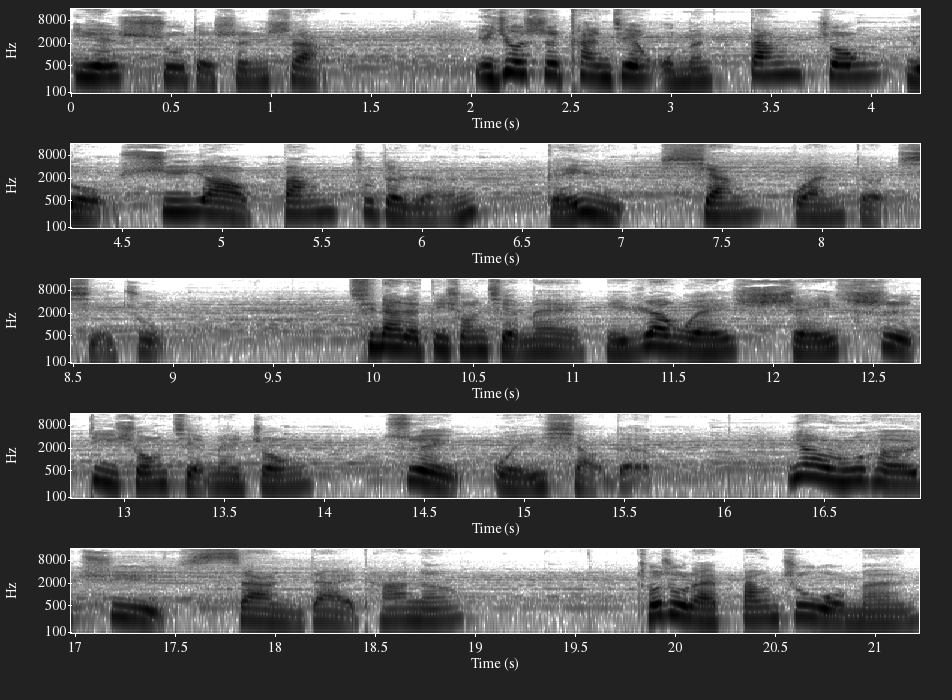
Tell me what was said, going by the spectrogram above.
耶稣的身上。也就是看见我们当中有需要帮助的人，给予相关的协助。亲爱的弟兄姐妹，你认为谁是弟兄姐妹中最微小的？要如何去善待他呢？求主来帮助我们，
